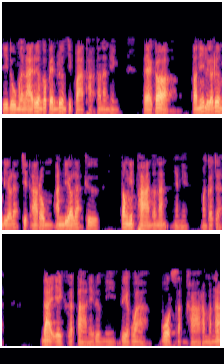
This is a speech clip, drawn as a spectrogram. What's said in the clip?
ที่ดูเหมือนหลายเรื่องก็เป็นเรื่องจิตปาถะเท่านั้นเอง แต่ก็ตอนนี้เหลือเรื่องเดียวแล้วจิตอารมณ์อันเดียวแล้วคือต้องนิพพานเท่านั้น อย่างนี้มันก็จะได้เอกตาในเรื่องนี้ เรียกว่า โวสักคารมณะ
